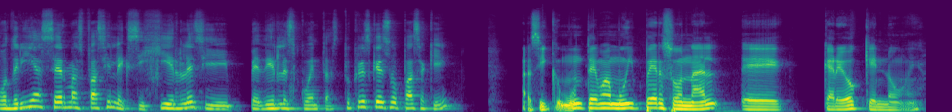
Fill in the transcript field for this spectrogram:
podría ser más fácil exigirles y pedirles cuentas. ¿Tú crees que eso pasa aquí? Así como un tema muy personal, eh, creo que no, ¿eh?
